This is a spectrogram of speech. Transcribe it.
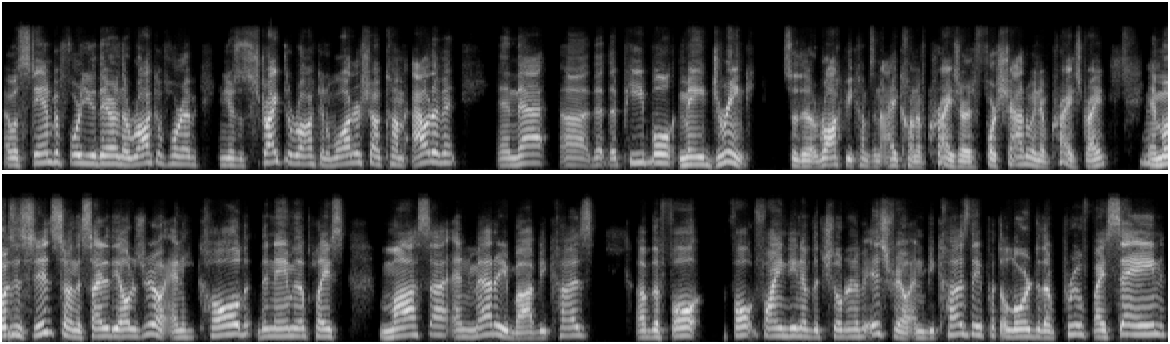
I will stand before you there in the rock of Horeb, and you shall strike the rock, and water shall come out of it, and that uh, that the people may drink. So the rock becomes an icon of Christ or a foreshadowing of Christ, right? And Mhm. Moses did so in the sight of the elders of Israel, and he called the name of the place Massah and Meribah because of the fault fault finding of the children of Israel, and because they put the Lord to the proof by saying,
